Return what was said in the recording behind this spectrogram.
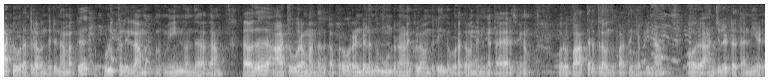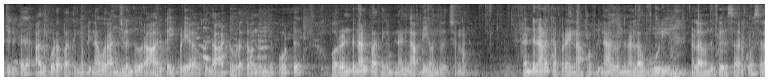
ஆட்டு உரத்தில் வந்துட்டு நமக்கு புழுக்கள் இல்லாமல் இருக்கணும். மெயின் வந்து அதுதான் அதாவது ஆட்டு உரம் வந்ததுக்கப்புறம் ஒரு ரெண்டுலேருந்து மூன்று நாளைக்குள்ளே வந்துட்டு இந்த உரத்தை வந்து நீங்கள் தயார் செய்யணும். ஒரு பாத்திரத்தில் வந்து பார்த்தீங்க அப்படின்னா ஒரு அஞ்சு லிட்டர் தண்ணி எடுத்துக்கிட்டு அது கூட பார்த்தீங்க அப்படின்னா ஒரு அஞ்சுலேருந்து ஒரு ஆறு கைப்பிடி அளவுக்கு இந்த ஆட்டு உரத்தை வந்து நீங்கள் போட்டு ஒரு ரெண்டு நாள் பார்த்தீங்க அப்படின்னா நீங்கள் அப்படியே வந்து வச்சிடணும் ரெண்டு நாளைக்கு அப்புறம் என்ன ஆகும் அப்படின்னா அது வந்து நல்லா ஊறி நல்லா வந்து பெருசாக இருக்கும். சில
